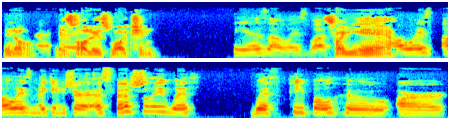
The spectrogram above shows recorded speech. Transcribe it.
You know, He's always watching. He is always watching. So yeah, always always making sure especially with with people who are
